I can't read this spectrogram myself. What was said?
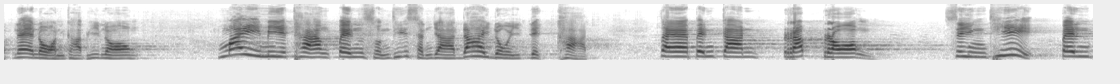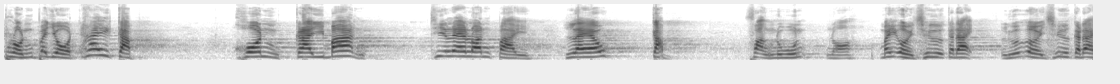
ตรแน่นอนค่ะพี่น้อง ไม่มีทางเป็นสนธิสัญญาได้โดยเด็ดขาด แต่เป็นการรับรองสิ่งที่เป็นผลประโยชน์ให้กับคนไกลบ้านที่เล่ร่อนไป แล้วกับฝั่งนู้นเนาะไม่เอ่ยชื่อก็ได้ หรือเอ่ยชื่อก็ได้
